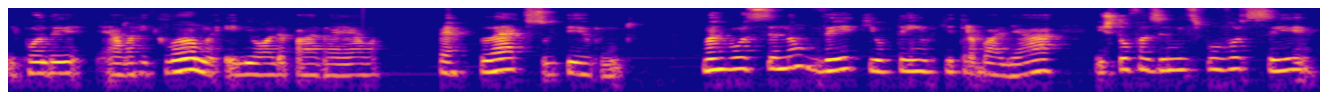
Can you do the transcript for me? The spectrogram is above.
E quando ela reclama, ele olha para ela perplexo e pergunta: Mas você não vê que eu tenho que trabalhar? Estou fazendo isso por você.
